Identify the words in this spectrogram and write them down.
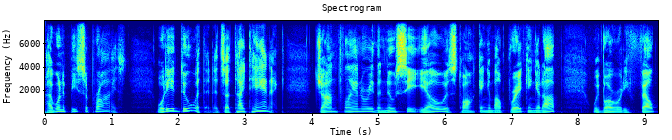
I wouldn't be surprised. What do you do with it? It's a Titanic. John Flannery, the new CEO, is talking about breaking it up. We've already felt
